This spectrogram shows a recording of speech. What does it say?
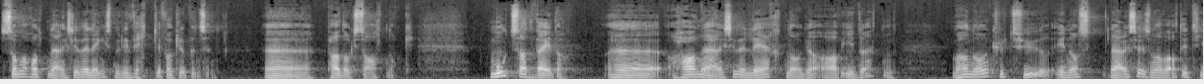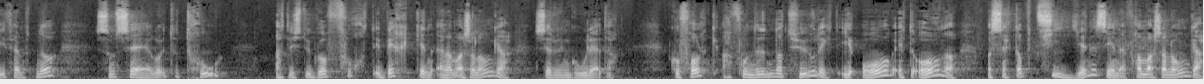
som har holdt næringslivet lengst mulig vekke fra klubben sin. Eh, paradoksalt nok. Motsatt vei, da. Eh, har næringslivet lært noe av idretten? Vi har nå en kultur i norsk næringsliv som har vart i 10-15 år, som ser ut til å tro at hvis du går fort i Birken eller Marcialonga, så er du en god leder. Hvor folk har funnet det naturlig i år etter år nå å sette opp tidene sine fra Marcialonga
